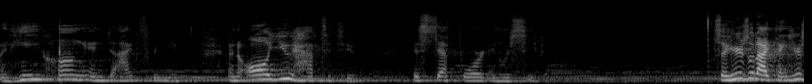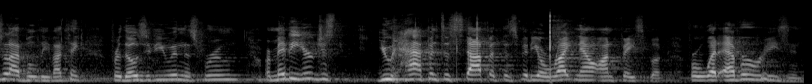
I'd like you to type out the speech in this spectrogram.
And he hung and died for you. And all you have to do is step forward and receive it. So here's what I think. Here's what I believe. I think for those of you in this room, or maybe you're just, you happen to stop at this video right now on Facebook for whatever reason.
